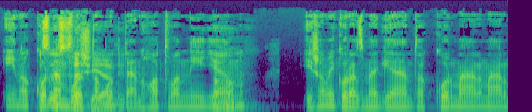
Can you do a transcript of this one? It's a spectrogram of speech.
én akkor az nem voltam ilyen... ott 64-en, Aha. és amikor az megjelent, akkor már, már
